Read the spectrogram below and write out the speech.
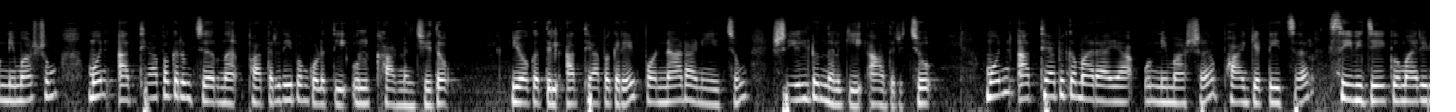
ഉണ്ണിമാഷും മുൻ അധ്യാപകരും ചേർന്ന് ഭദ്രദീപം കൊളുത്തി ഉദ്ഘാടനം ചെയ്തു. യോഗത്തിൽ അധ്യാപകരെ പൊന്നാട അണിയിച്ചും ഷീൽഡും നൽകി ആദരിച്ചു. മുൻ അധ്യാപികമാരായ ഉണ്ണിമാഷ് Bhagya teacher C Vijayakumari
